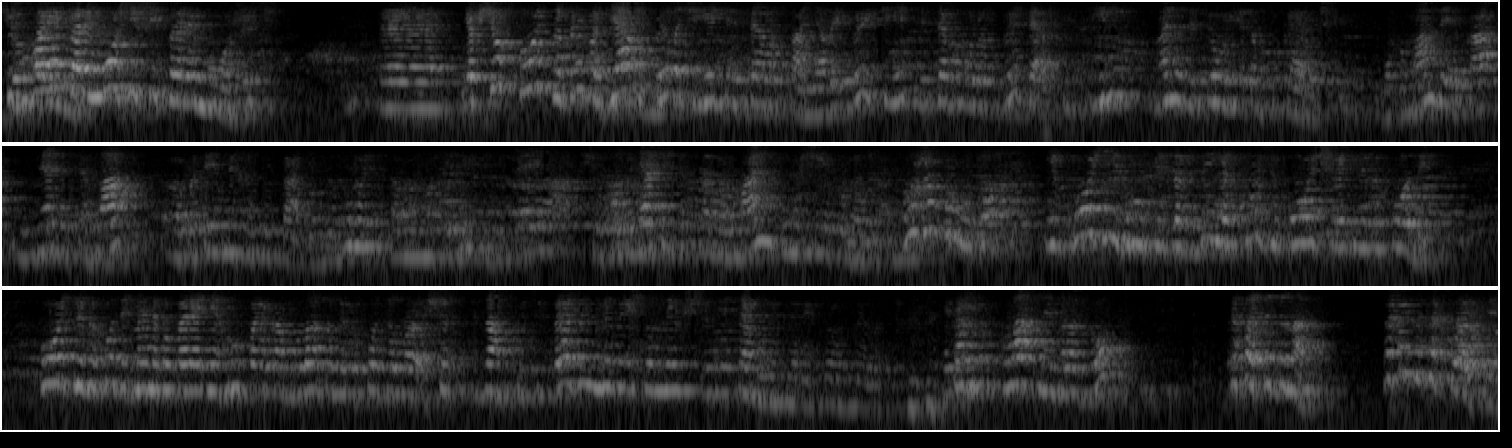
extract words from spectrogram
Чи буває переможніший переможець? Е, якщо хтось, наприклад, я розбила чиєсь яйце останнє, але якби чиєсь яйце було розбите, а всі цілі, в мене для цього є там цукерочки для команди, яка не досягла е, потрібних результатів. Задумайте там мотивуйте дітей, що помилятися це нормально, тому що є помилка. Дуже круто. І в кожній групі завжди є хтось, у когось щось не виходить. Когось не виходить, в мене попередня група, яка була, то не виходила, що з Пізанською цю вежею не вийшло в них, що з яйцем у них не вийшло розбилося. Я кажу, класний зразок, приходьте до нас. Приходьте заходьте.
